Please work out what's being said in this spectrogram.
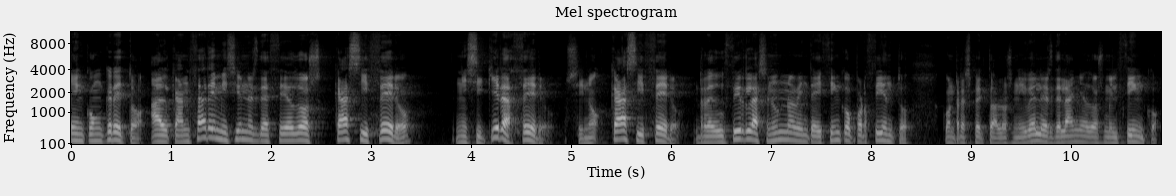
En concreto, alcanzar emisiones de CO2 casi cero ni siquiera cero, sino casi cero, reducirlas en un 95% con respecto a los niveles del año 2005,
